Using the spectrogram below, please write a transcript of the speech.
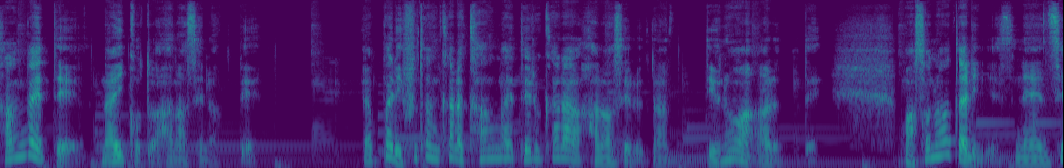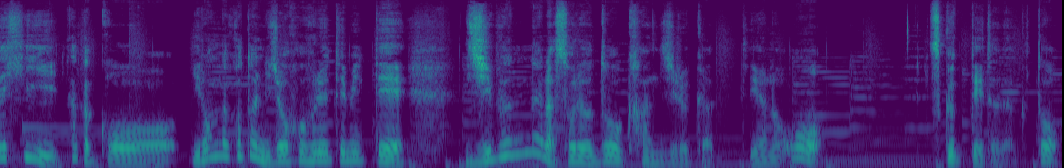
考えてないことは話せなくて、やっぱり普段から考えてるから話せるなっていうのはあるので、まあ、そのあたりですね、ぜひ、なんかこう、いろんなことに情報触れてみて、自分ならそれをどう感じるかっていうのを作っていただくと、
